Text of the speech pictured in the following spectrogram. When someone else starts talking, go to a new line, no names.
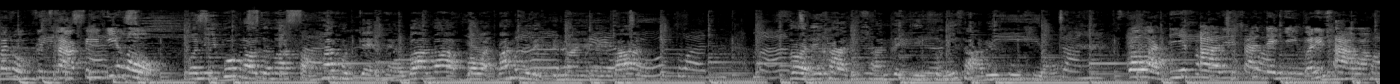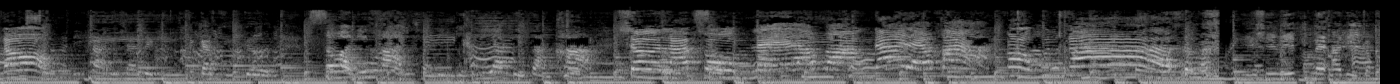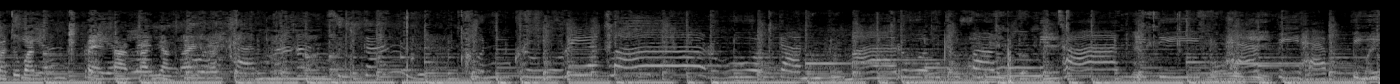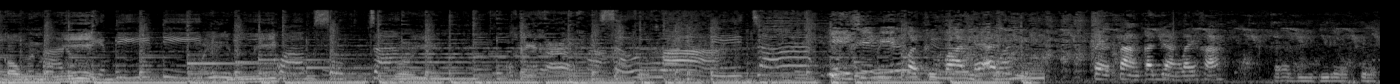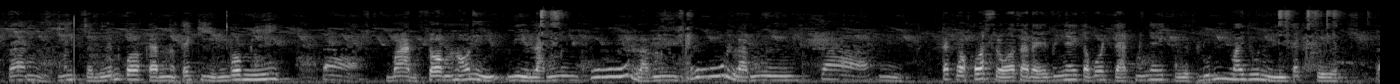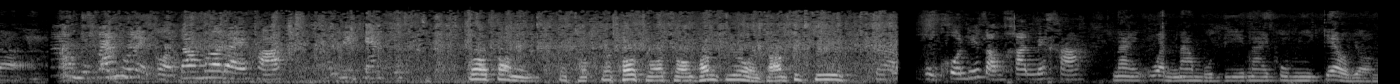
ศึกษาปีที่
วันนี้พวกเราจะมาสัมภาษณ์คนแก่แถวบ้านว่าประวัติบ้านภูเหล็กเป็นมายังไงบ้าง สวัสดีค่ะดิฉันเด็กหญิงสุนิสาเวีภูเขียว
6สวัสดีค่ะดิฉันเด็กหญิงวริษาวังนอก
สวัสดีค่ะดิฉันเด็กหญิงพิการสีเกิน
สวัสดีค่ะดิฉันเด็กหญิงพิยาศรีสังค่ะ เชิญรับชมและรับฟังได้แล้วค่ะ ขอบคุณค่ะ
ชีวิตในอดีตกับปัจจุบันแตกต่างกัน
Happy
ไม่โกงมันบ่มี
เรียนดีดี
ไม่มันมี
ความสุขจัง
โอ้ย
โอเคค่ะ
สวัสดีจ้า
ผีชีวิตปัจจุบันและอดีตแตกต่างกันอย่างไรคะ
แต่อดีตที่เราเกิดตั้งมันเจะเลื่อนก็กันน่ะแต่กี่มันบ่มี
จ้า
บ้านซองเฮานี่มีหลังหนึ่งคู่หลังหนึ่งคู่หลังหนึ่ง
จ้า
อืม แต่ว่าพ่อสอสะใดไม่ไงกับพ่จักไม่ไงเกิดลุ้นมาอยู่นี่จักเกิด
จ้าบ้านผู้เหล็กก่อตั้งเมื่อใดคะมีแกน
ก็ต้องกระทบกระทบสองพันสี่ร้อยสามสิบสี่
บุคคลที่สำคัญไหมคะ
นายอ้วนนามบุตรดี นายภูมิแก้วยอง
